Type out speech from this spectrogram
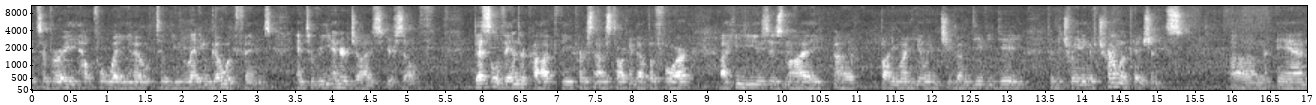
It's a very helpful way, you know, to be letting go of things and to re-energize yourself. Bessel van der Kolk, the person I was talking about before, uh, he uses my uh, Body Mind Healing Qigong DVD for the training of trauma patients. Um, and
